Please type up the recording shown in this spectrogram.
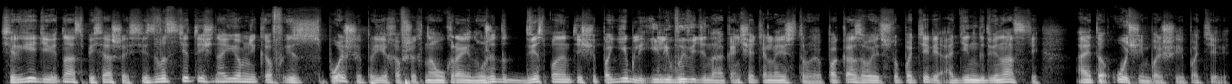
Сергей 1956. Из 20 тысяч наемников из Польши, приехавших на Украину, уже 2,5 тысячи погибли или выведены окончательно из строя. Показывает, что потери 1 к 12, а это очень большие потери.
